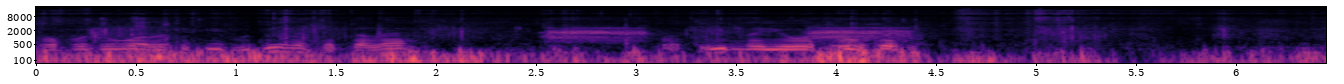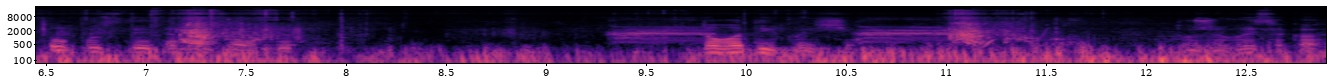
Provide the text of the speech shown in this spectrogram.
Побудували такий будиночок, але потрібно його трохи опустити на землю. До води ближче. Дуже високо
